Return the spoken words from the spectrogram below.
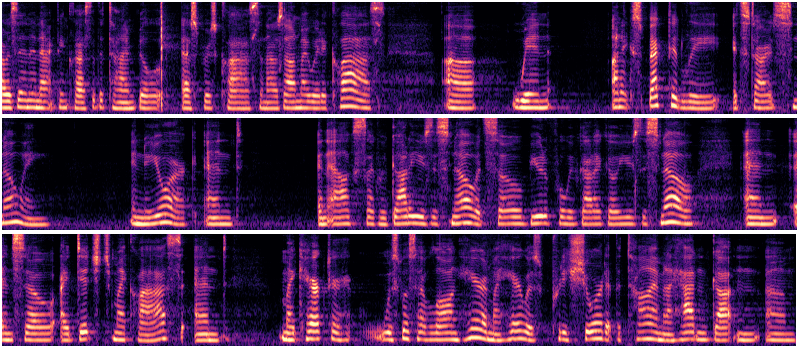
I was in an acting class at the time, Bill Esper's class, and I was on my way to class uh, when unexpectedly it started snowing in New York. And, and Alex is like, we've got to use the snow. It's so beautiful. We've got to go use the snow. And, and so I ditched my class and my character was supposed to have long hair and my hair was pretty short at the time and I hadn't gotten um,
